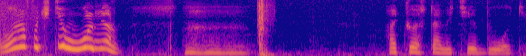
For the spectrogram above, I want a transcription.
Он уже почти умер. Хочу оставить ей блоки.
